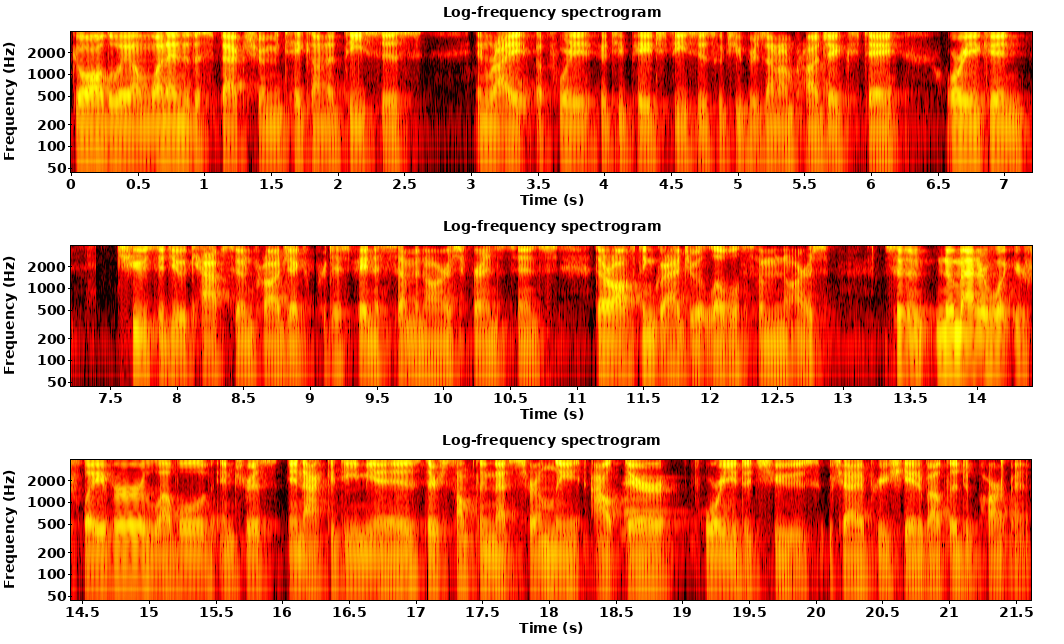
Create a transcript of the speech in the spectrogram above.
go all the way on one end of the spectrum and take on a thesis and write a 40 to 50 page thesis, which you present on project day, or you can choose to do a capstone project, participate in seminars, for instance, they're often graduate level seminars. So no matter what your flavor or level of interest in academia is, there's something that's certainly out there for you to choose, which I appreciate about the department.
